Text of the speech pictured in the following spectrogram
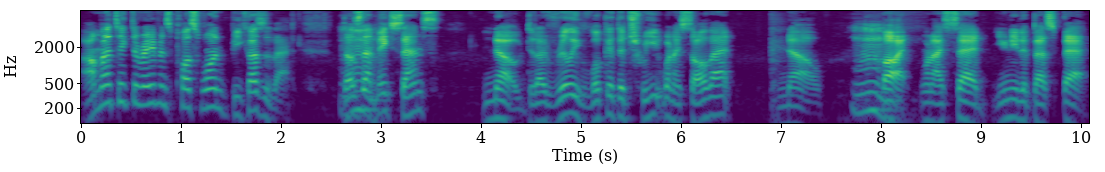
I'm going to take the Ravens plus one because of that. Does that Mm. make sense? No. Did I really look at the tweet when I saw that? No. Mm. But when I said you need a best bet,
